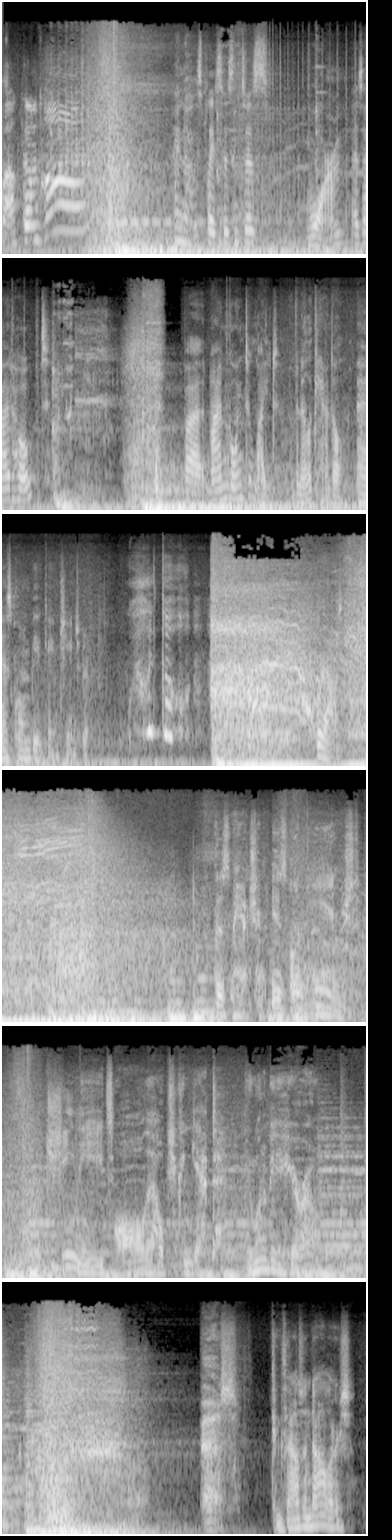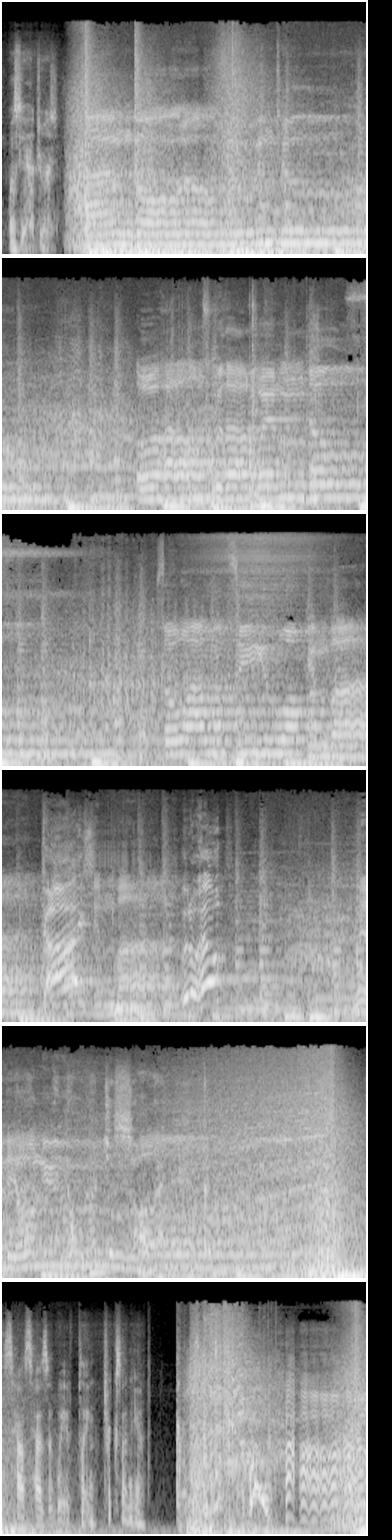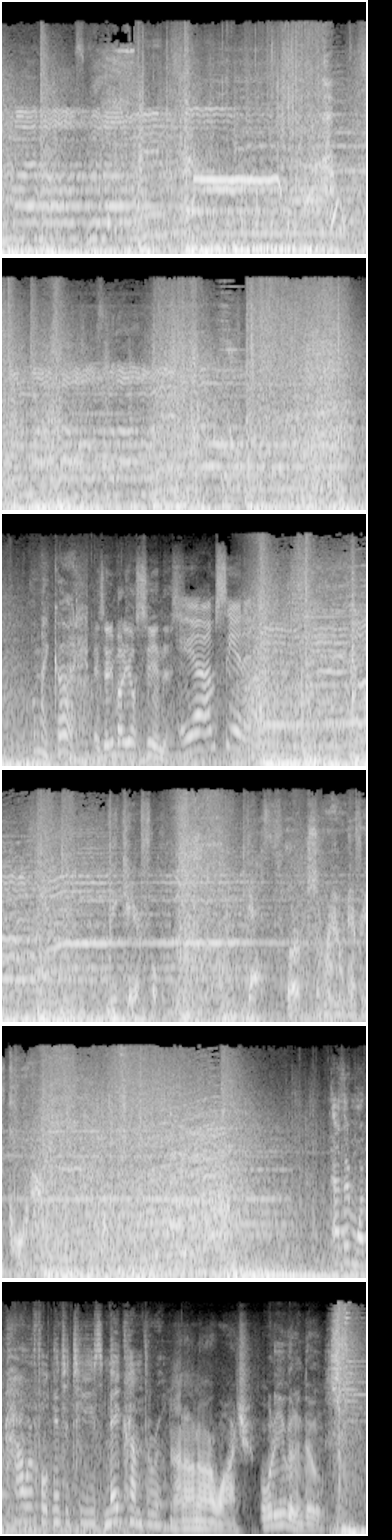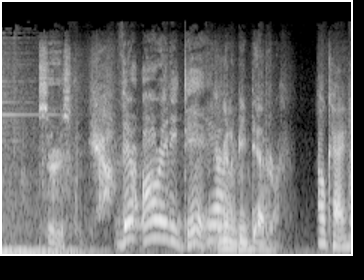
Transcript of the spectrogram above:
Welcome home. I know this place isn't as warm as I'd hoped. But I'm going to light a vanilla candle, and it's going to be a game changer. Will it though? We're out. This mansion is unhinged. She needs all the help she can get. You want to be a hero? Pass. $2,000. What's the address? I'm gonna move into a house without windows, so I won't see you walking by, Guys, walking by little help. with your new. No, I just saw that. This house has a way of playing tricks on you. my God. Is anybody else seeing this? Yeah, I'm seeing it. Be careful. Death lurks around every corner. Other more powerful entities may come through. Not on our watch. Well, what are you gonna do? Seriously. Yeah. They're already dead. You're gonna be deader. Okay.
